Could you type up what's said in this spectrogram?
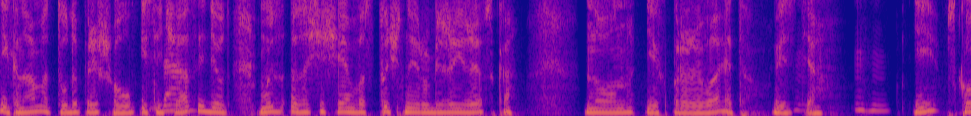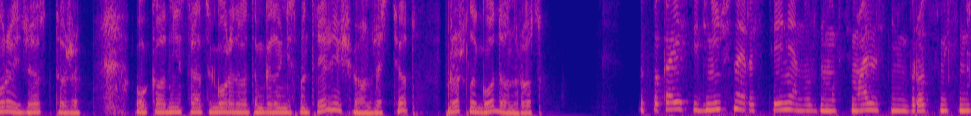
И к нам оттуда пришел. И сейчас да. идет. Мы защищаем восточные рубежи Ижевска, но он их прорывает везде. Угу. И скоро Ижевск тоже. Около администрации города в этом году не смотрели еще, он растет. В прошлые годы он рос. Вот пока есть единичное растение, нужно максимально с ними бороться методами.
